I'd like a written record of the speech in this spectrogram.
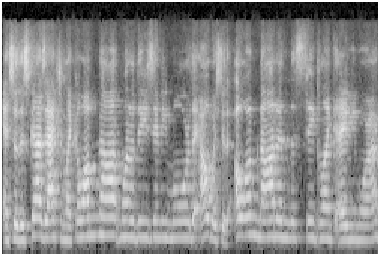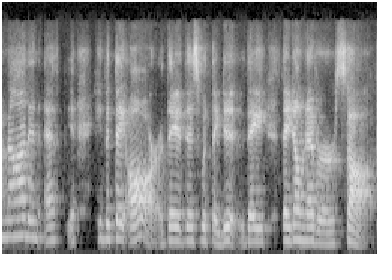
And so this guy's acting like, oh, I'm not one of these anymore. They always do that. Oh, I'm not in the C blank A anymore. I'm not in F. But they are. They that's what they do. They they don't ever stop.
